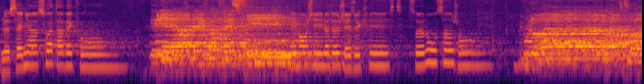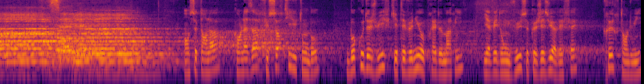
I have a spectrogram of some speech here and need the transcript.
Le Seigneur soit avec vous. Et avec votre esprit. En ce temps-là, quand Lazare fut sorti du tombeau, beaucoup de Juifs qui étaient venus auprès de Marie et avaient donc vu ce que Jésus avait fait, crurent en lui.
